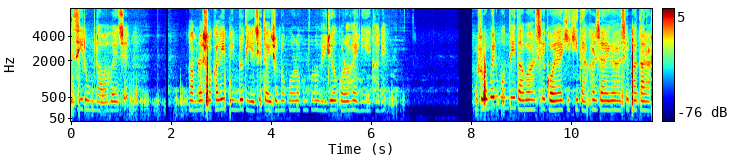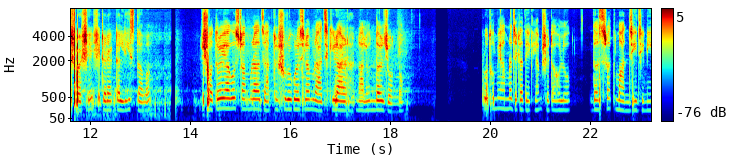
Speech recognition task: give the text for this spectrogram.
এসি রুম নেওয়া হয়েছে। আমরা সকালেই পিণ্ড দিয়েছি, তাই জন্য কোনো রকম কোনো ভিডিও করা হয়নি এখানে। রুমের মধ্যেই দেওয়া আছে গয়ায় কী কী দেখার জায়গা আছে বা তার আশপাশে, সেটার একটা লিস্ট দেওয়া। সতেরোই আগস্ট আমরা যাত্রা শুরু করেছিলাম রাজগীর আর নালন্দার জন্য। প্রথমে আমরা যেটা দেখলাম সেটা হলো দশরথ মানজি যিনি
